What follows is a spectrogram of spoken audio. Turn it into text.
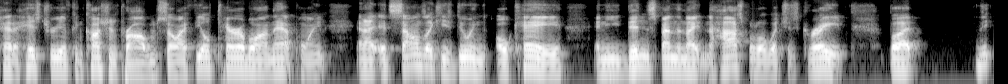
had a history of concussion problems. So I feel terrible on that point. And I, it sounds like he's doing okay. And he didn't spend the night in the hospital, which is great. But the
